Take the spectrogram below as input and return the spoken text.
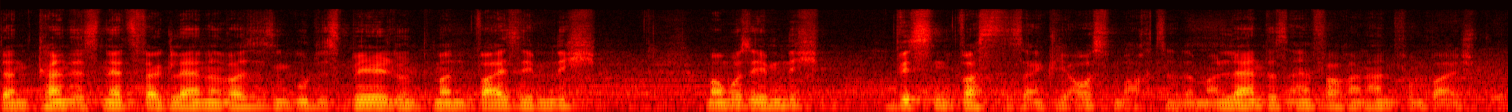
dann kann das Netzwerk lernen, was ist ein gutes Bild und man weiß eben nicht, man muss eben nicht wissen, was das eigentlich ausmacht, sondern man lernt das einfach anhand von Beispielen.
